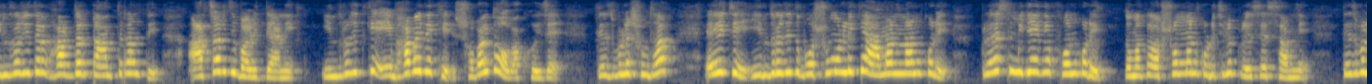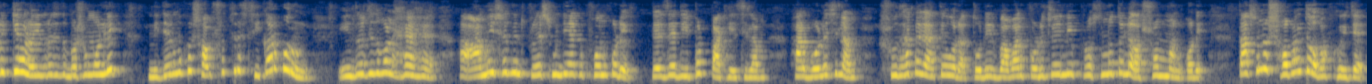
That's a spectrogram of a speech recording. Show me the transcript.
ইন্দ্রজিতের ঘাট ধর টানতে টানতে আচার্য বাড়িতে আনে। ইন্দ্রজিৎকে এভাবে দেখে সবাই তো অবাক হয়ে যায়। তেজ বলে, সুধা, এই যে ইন্দ্রজিৎ বসু মল্লিকই আমার নাম করে প্রেস মিডিয়াকে ফোন করে তোমাকে অসম্মান করেছিল প্রেসের সামনে। তেজ বলে কী হলো? ইন্দ্রজিৎ বসু মল্লিক, নিজের মুখে সব সূত্রে স্বীকার করুন। হ্যাঁ হ্যাঁ। আমি সেদিন প্রেস মিডিয়াকে ফোন করে তেজের রিপোর্ট পাঠিয়েছিলাম আর বলেছিলাম, সুধাকে যাতে ওরা তরির বাবার পরিচয় নিয়ে প্রশ্ন তোলে অসম্মান করে। তা শুনে সবাই তো অবাক হয়ে যায়।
